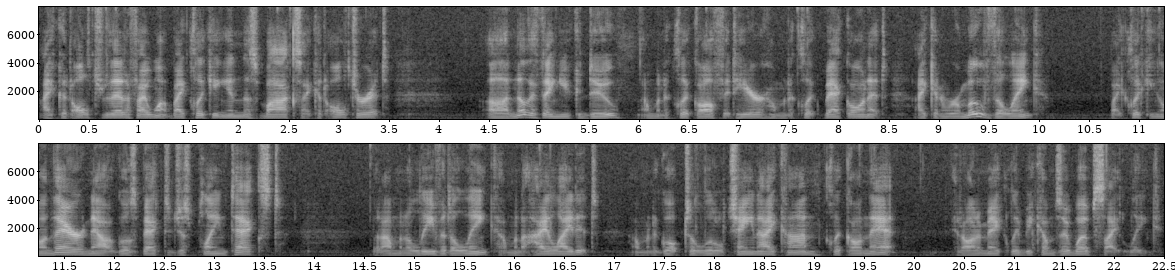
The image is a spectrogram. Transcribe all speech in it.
I could alter that if I want by clicking in this box. I could alter it. Uh, another thing you could do, I'm going to click off it here. I'm going to click back on it. I can remove the link by clicking on there. Now it goes back to just plain text. But I'm going to leave it a link. I'm going to highlight it. I'm going to go up to the little chain icon, click on that. It automatically becomes a website link.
